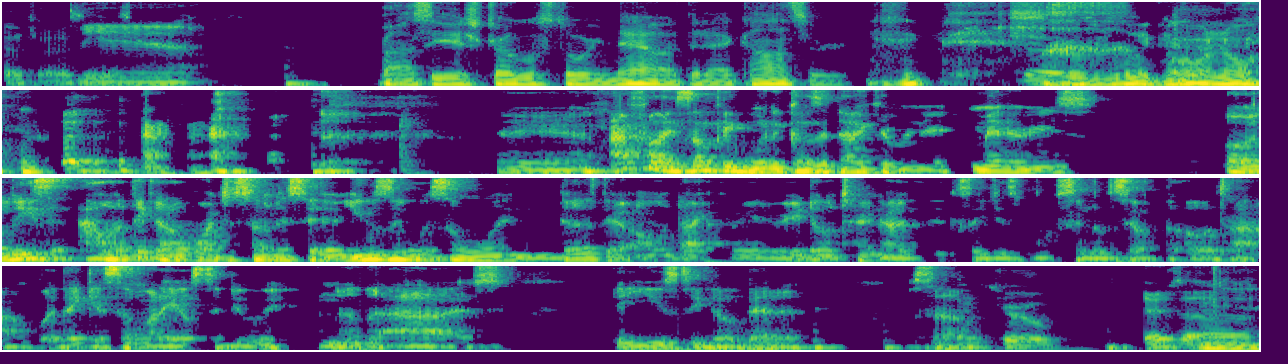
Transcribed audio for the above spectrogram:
I'm trying to see. Yeah. Trying to see his struggle story now after that concert. What's really going on? yeah, I feel like some people, when it comes to documentaries, or at least I, think I was watching something that said usually when someone does their own documentary, it don't turn out good because they just boosting themselves the whole time. But they get somebody else to do it in other eyes, it used to go better. So true. There's a yeah.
